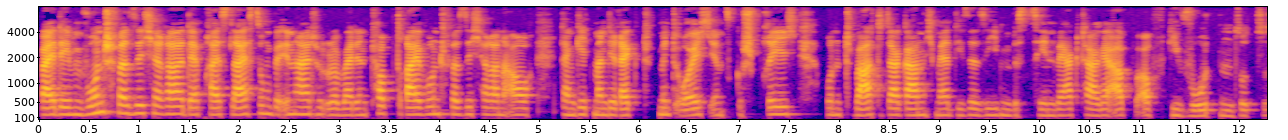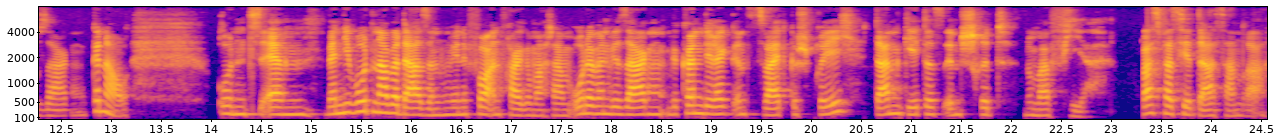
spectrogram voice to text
Bei dem Wunschversicherer, der Preis-Leistung beinhaltet oder bei den Top 3 Wunsch Versicherern auch, dann geht man direkt mit euch ins Gespräch und wartet da gar nicht mehr diese sieben bis zehn Werktage ab auf die Voten sozusagen. Genau. Und ähm, wenn die Voten aber da sind und wir eine Voranfrage gemacht haben oder wenn wir sagen, wir können direkt ins Zweitgespräch, dann geht es in Schritt Nummer vier. Was passiert da, Sandra?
